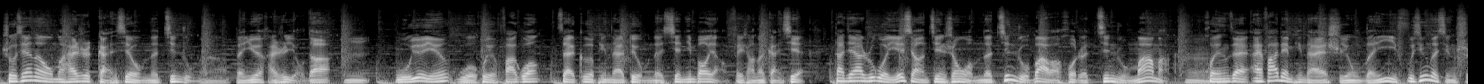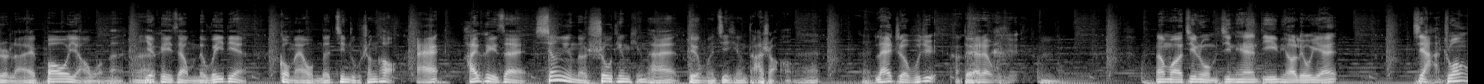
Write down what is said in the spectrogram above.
首先呢，我们还是感谢我们的金主们啊，本月还是有的。嗯五月营我会发光，在各个平台对我们的现金包养，非常的感谢。大家如果也想晋升我们的金主爸爸或者金主妈妈，嗯欢迎在爱发电平台使用文艺复兴的形式来包养我们，嗯也可以在我们的微店购买我们的金主称号，哎，还可以在相应的收听平台对我们进行打赏。哎来者不拒，对来者不拒。嗯那么进入我们今天第一条留言，假装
